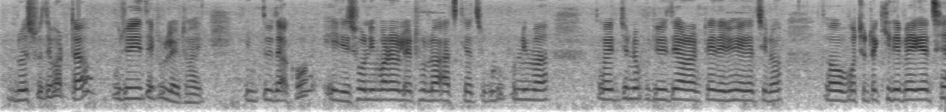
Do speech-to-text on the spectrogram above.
বৃহস্পতিবারটা পুজো দিতে একটু লেট হয়, কিন্তু দেখো, এই যে শনিবারেও লেট হলো, আজকে হচ্ছে গুরু পূর্ণিমা, তো এর জন্য পুজো দিতে অনেকটাই দেরি হয়ে গেছিল। তো প্রচুরটা খিদে পেয়ে গেছে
